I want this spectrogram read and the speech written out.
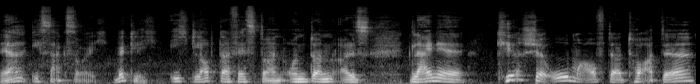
Ja, ich sag's euch, wirklich. Ich glaube da fest dran. Und dann als kleine Kirsche oben auf der Torte,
